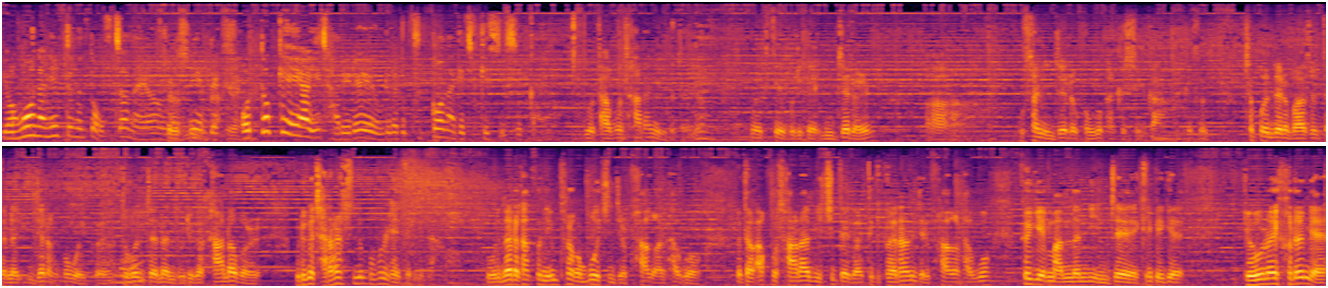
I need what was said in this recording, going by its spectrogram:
영원한 1등은 또 없잖아요. 그렇습니다. 예. 어떻게 해야 이 자리를 우리가 또 굳건하게 지킬 수 있을까요? 그 답은 사람이거든요. 네. 어떻게 우리가 인재를 아, 우선 인재를 공급할 것인가. 음. 그래서 첫 번째로 봤을 때는 인재라고 보고 있고요. 네. 두 번째는 우리가 산업을 우리가 잘할 수 있는 부분을 해야 됩니다. 우리나라 갖고 있는 인프라가 무엇인지를 파악을 하고 그다음 앞으로 산업이 시대가 어떻게 변하는지를 파악을 하고 거기에 맞는 인재 그러니까 이게 변화의 흐름에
